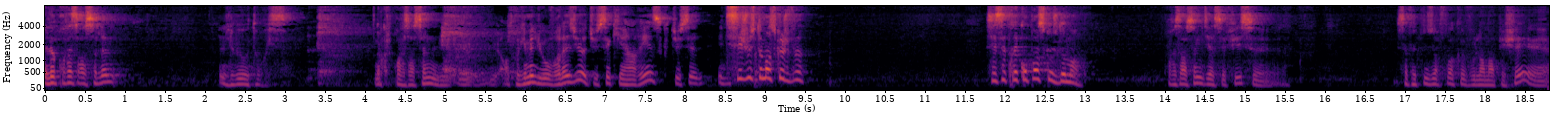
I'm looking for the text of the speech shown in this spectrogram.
Et le wa sallam lui autorise. Donc le professeur Sam, entre guillemets, lui ouvre les yeux. Tu sais qu'il y a un risque, tu sais. Il dit c'est justement ce que je veux. C'est cette récompense que je demande. Le professeur Sam dit à ses fils euh, ça fait plusieurs fois que vous l'en empêchez, euh,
